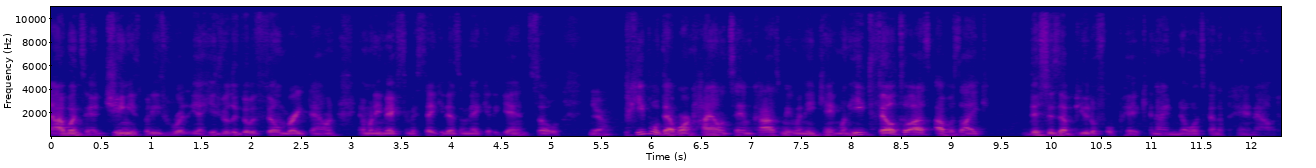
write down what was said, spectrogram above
I wouldn't say a genius, but he's really yeah, he's really good with film breakdown. And when he makes a mistake, he doesn't make it again. So Yeah. people that weren't high on Sam Cosmi when he came when he fell to us, I was like, this is a beautiful pick, and I know it's going to pan out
